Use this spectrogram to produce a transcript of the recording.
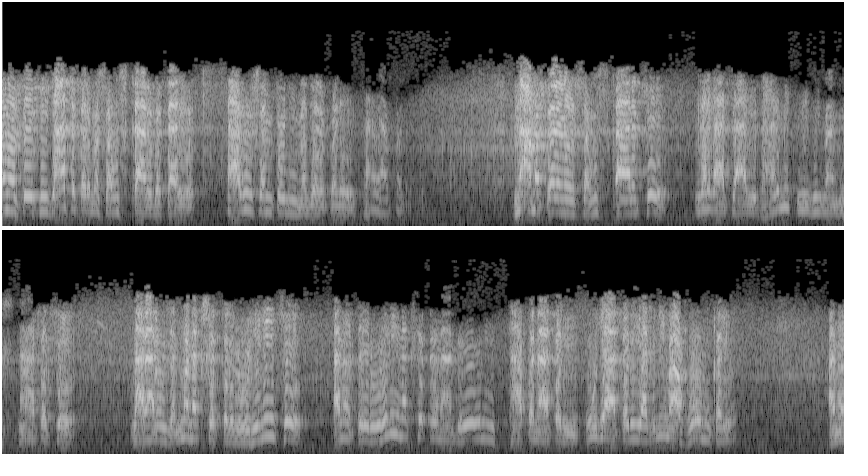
અને તેથી જાત કર્મ સંસ્કાર બતાવ્યો સાધુ સંતોની નજર પડે, છાયા પડે. નામકરણ સંસ્કાર છે ગર્ભાચાર્ય ધાર્મિક વિધિમાં નિષ્ણાત છે. લારાનું જન્મ નક્ષત્ર રોહિણી છે અને તે રોહિણી નક્ષત્રના દેવની સ્થાપના કરી, પૂજા કરી, અગ્નિમાં હોમ કર્યો. અને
